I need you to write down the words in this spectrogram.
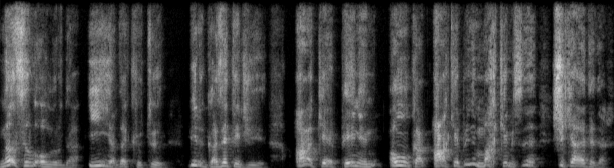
nasıl olur da iyi ya da kötü bir gazeteciyi AKP'nin avukat AKP'nin mahkemesine şikayet eder.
